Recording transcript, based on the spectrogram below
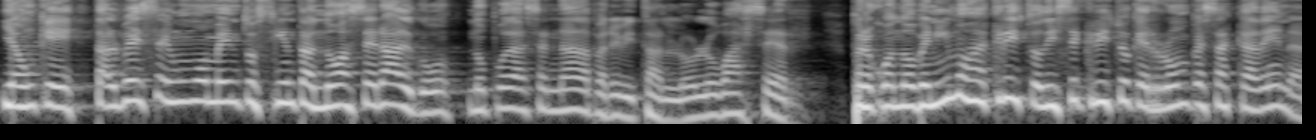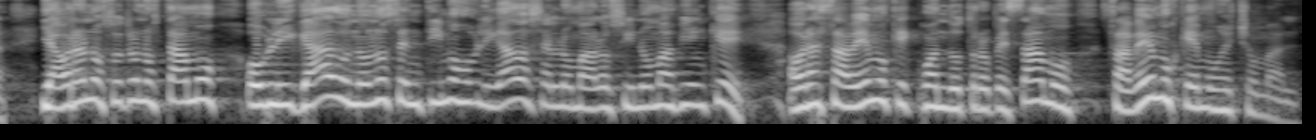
y aunque tal vez en un momento sienta no hacer algo, no puede hacer nada para evitarlo, lo va a hacer. Pero cuando venimos a Cristo, dice Cristo que rompe esas cadenas. Y ahora nosotros no estamos obligados, no nos sentimos obligados a hacer lo malo, sino más bien que ahora sabemos que cuando tropezamos, sabemos que hemos hecho mal.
